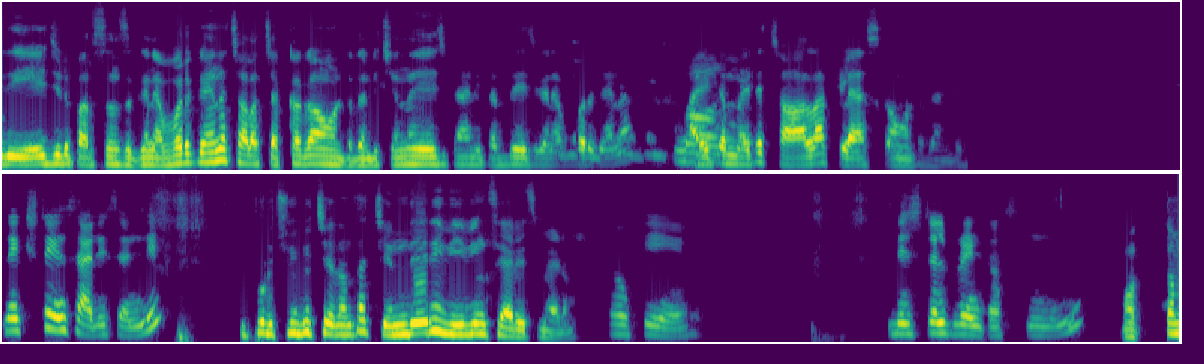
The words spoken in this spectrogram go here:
ఇది ఏజ్డ్ పర్సన్స్ కానీ ఎవరికైనా చాలా చక్కగా ఉంటదండి. చిన్న ఏజ్ కానీ పెద్ద ఏజ్ కానీ ఎవరికైనా ఐటమ్ అయితే చాలా క్లాస్గా ఉంటదండి. నెక్స్ట్ ఏం సారీస్ అండి? ఇప్పుడు చూపించేదంతా Chanderi weaving saris madam. Okay digital print వస్తుంది మొత్తం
